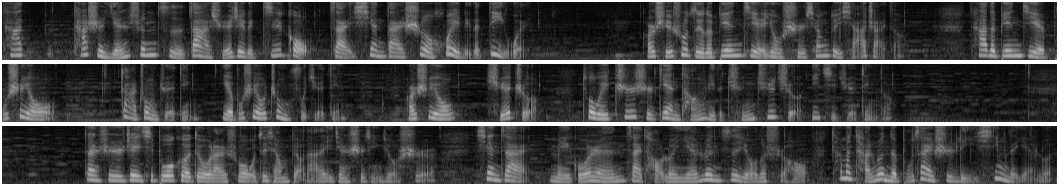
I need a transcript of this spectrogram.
它它是延伸自大学这个机构在现代社会里的地位。而学术自由的边界又是相对狭窄的，它的边界不是由大众决定，也不是由政府决定，而是由学者。作为知识殿堂里的群居者一起决定的。但是这一期播客对我来说，我最想表达的一件事情就是，现在美国人在讨论言论自由的时候，他们谈论的不再是理性的言论，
